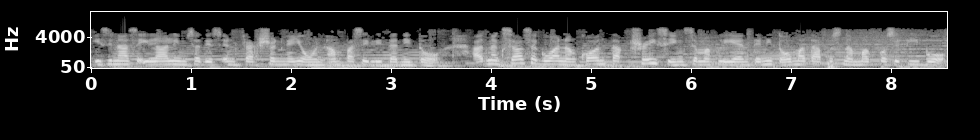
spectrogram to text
Isinasa ilalim sa disinfection ngayon ang pasilidad nito at nagsasagawa ng contact tracing sa mga kliyente nito matapos na magpositibo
